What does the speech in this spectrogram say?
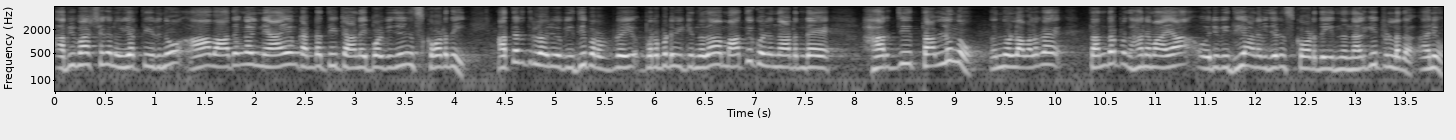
അഭിഭാഷകൻ ഉയർത്തിയിരുന്നു. ആ വാദങ്ങൾ ന്യായം കണ്ടെത്തിയിട്ടാണ് ഇപ്പോൾ വിജിലൻസ് കോടതി അത്തരത്തിലുള്ള ഒരു വിധി പുറപ്പെടുവി- പുറപ്പെടുവിക്കുന്നത്. മാത്യു കൊഴുനാടന്റെ ഹർജി തള്ളുന്നു എന്നുള്ള വളരെ തന്ത്രപ്രധാനമായ ഒരു വിധിയാണ് വിജിലൻസ് കോടതി ഇന്ന് നൽകിയിട്ടുള്ളത്. അനു.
